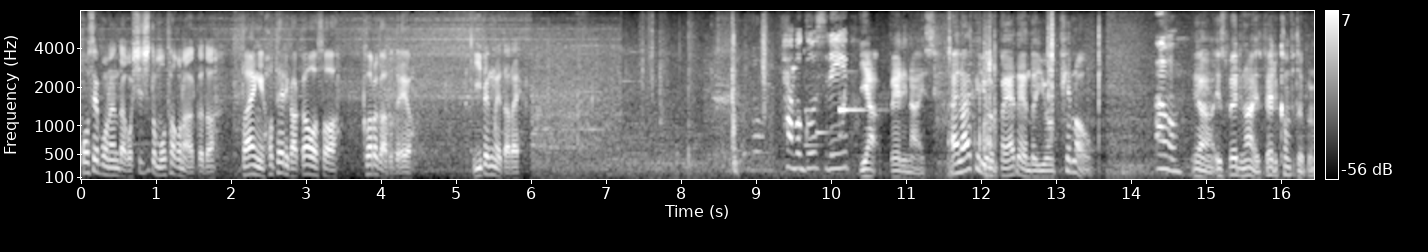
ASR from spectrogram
호세 보낸다고 씻지도 못하고 나왔거든. 다행히 호텔이 가까워서 걸어가도 돼요. 200m래. Have a good sleep. Yeah, very nice. I like your bed and your pillow. Oh, Yeah, it's very nice, very comfortable.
